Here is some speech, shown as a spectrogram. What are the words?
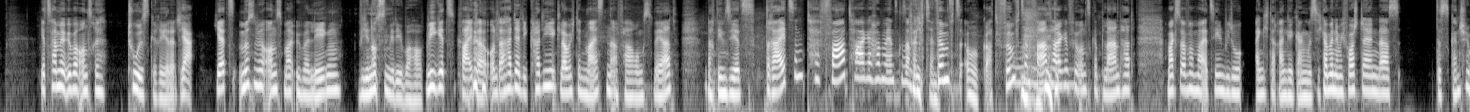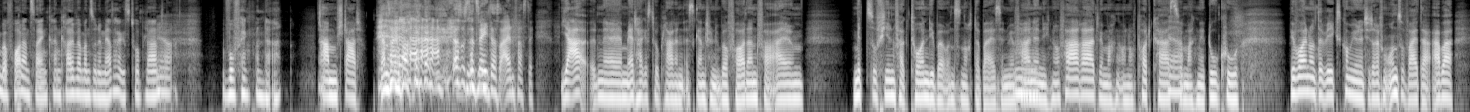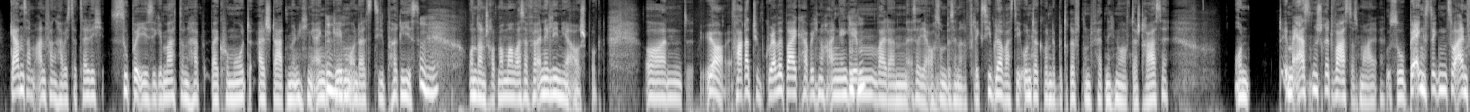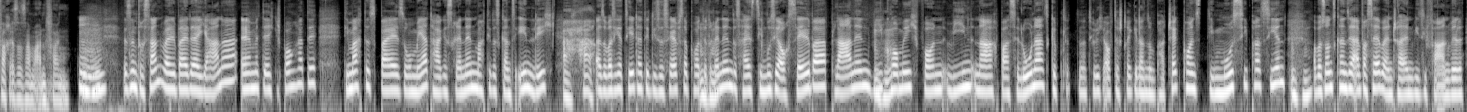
Jetzt haben wir über unsere Tools geredet. Ja. Jetzt müssen wir uns mal überlegen, wie nutzen wir die überhaupt? Wie geht's weiter? Und da hat ja die Kadi, glaube ich, den meisten Erfahrungswert, nachdem sie jetzt 13 Fahrtage haben wir insgesamt. 15. 15 oh Gott, 15 Fahrtage für uns geplant hat. Magst du einfach mal erzählen, wie du eigentlich daran gegangen bist? Ich kann mir nämlich vorstellen, dass das ganz schön überfordernd sein kann, gerade wenn man so eine Mehrtagestour plant. Ja. Wo fängt man da an? Am Start. Ganz einfach. das ist tatsächlich das Einfachste. Ja, eine Mehrtagestour planen ist ganz schön überfordernd, vor allem mit so vielen Faktoren, die bei uns noch dabei sind. Wir fahren mhm. ja nicht nur Fahrrad, wir machen auch noch Podcasts, ja. wir machen eine Doku, wir wollen unterwegs Community treffen und so weiter. Aber ganz am Anfang habe ich es tatsächlich super easy gemacht und habe bei Komoot als Start München eingegeben mhm. und als Ziel Paris. Mhm. Und dann schaut man mal, was er für eine Linie ausspuckt. Und ja, Fahrradtyp Gravelbike habe ich noch angegeben, mhm. weil dann ist er ja auch so ein bisschen flexibler, was die Untergründe betrifft und fährt nicht nur auf der Straße. Und im ersten Schritt war es das mal. So beängstigend, so einfach ist es am Anfang. Mhm. Das ist interessant, weil bei der Jana, äh, mit der ich gesprochen hatte, die macht es bei so Mehrtagesrennen, macht die das ganz ähnlich. Aha. Also was ich erzählt hatte, diese Self-Supported mhm. Rennen, das heißt, sie muss ja auch selber planen, wie mhm. komme ich von Wien nach Barcelona. Es gibt natürlich auf der Strecke dann so ein paar Checkpoints, die muss sie passieren, mhm. aber sonst kann sie einfach selber entscheiden, wie sie fahren will.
